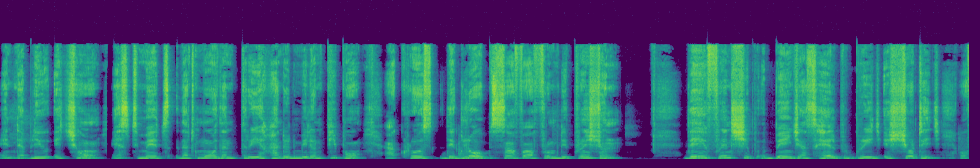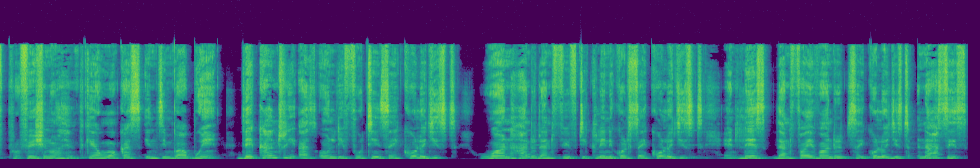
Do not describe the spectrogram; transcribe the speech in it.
and WHO estimates that more than 300 million people across the globe suffer from depression. The Friendship Bench has helped bridge a shortage of professional healthcare workers in Zimbabwe. The country has only 14 psychologists 150 clinical psychologists and less than 500 psychologist nurses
